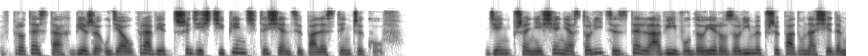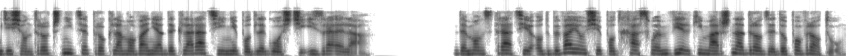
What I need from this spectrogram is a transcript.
W protestach bierze udział prawie 35 tysięcy Palestyńczyków. Dzień przeniesienia stolicy z Tel Awiwu do Jerozolimy przypadł na 70 rocznicę proklamowania deklaracji niepodległości Izraela. Demonstracje odbywają się pod hasłem Wielki Marsz na drodze do powrotu.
